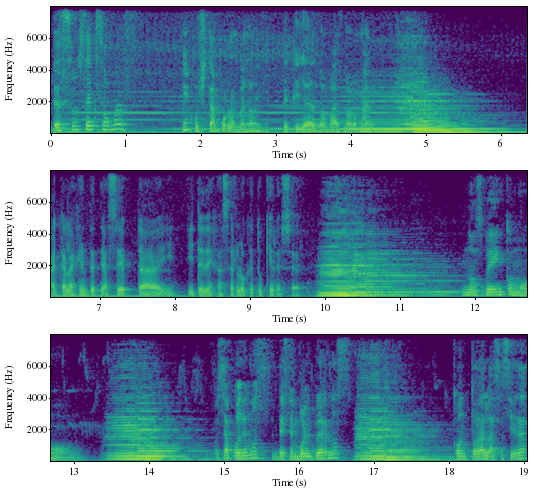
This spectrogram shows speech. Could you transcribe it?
es un sexo más. En Juchitán por lo menos de que ya es lo más normal. Acá la gente te acepta y, y te deja hacer lo que tú quieres ser. Nos ven como... O sea, podemos desenvolvernos con toda la sociedad.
